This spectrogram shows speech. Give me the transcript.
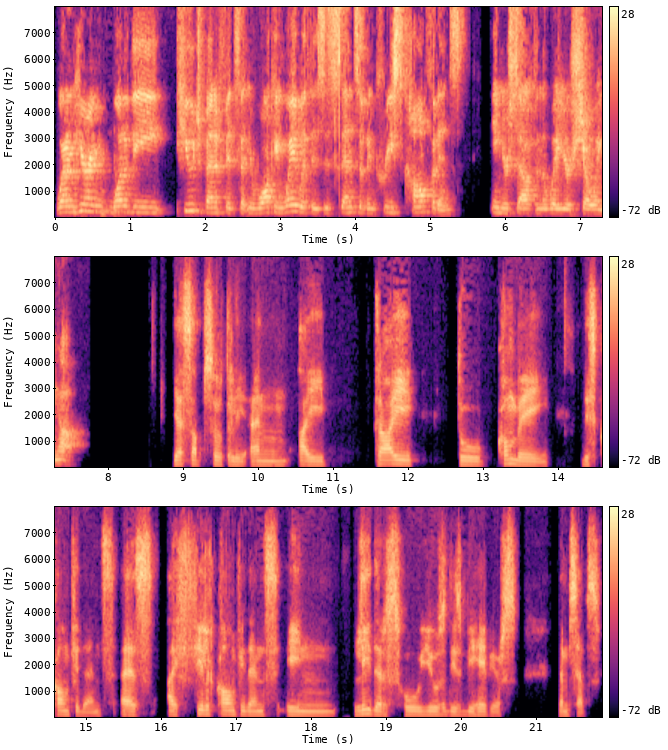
What I'm hearing, one of the huge benefits that you're walking away with is this sense of increased confidence in yourself and the way you're showing up. Yes, absolutely. And I try to convey this confidence as I feel confidence in leaders who use these behaviors themselves.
